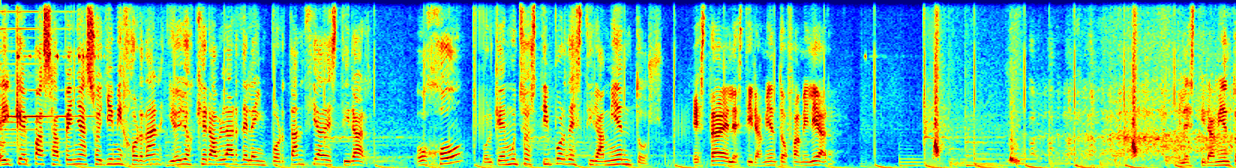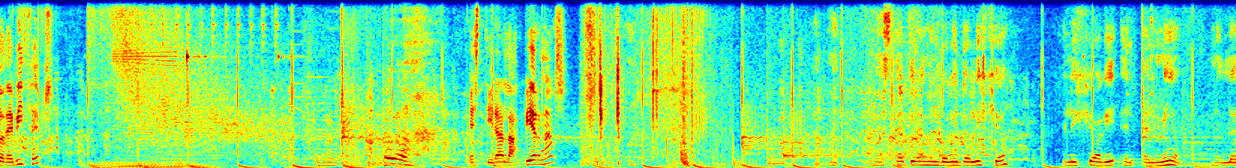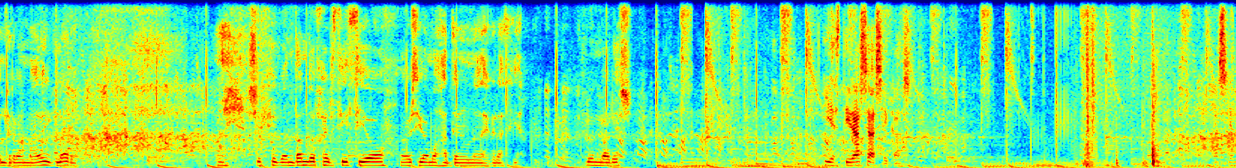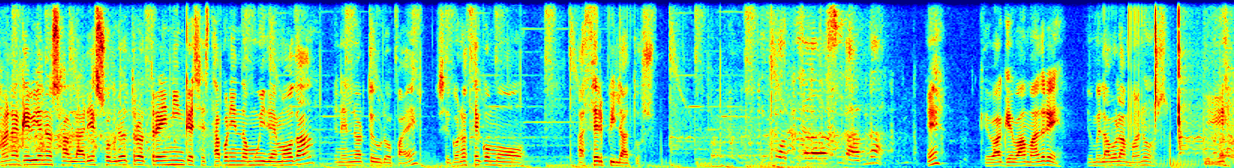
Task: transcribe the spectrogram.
Hey, ¿qué pasa, Peña? Soy Jimmy Jordán y hoy os quiero hablar de la importancia de estirar. Ojo, porque hay muchos tipos de estiramientos. Está el estiramiento familiar, el estiramiento de bíceps, estirar las piernas, Me está tirando un poquito el isquio. El isquio aquí, el, el mío, el del Real Madrid, claro. Ay, si es que con tanto ejercicio, a ver si vamos a tener una desgracia. Lumbares. y estirarse a secas. La semana que viene os hablaré sobre otro training que se está poniendo muy de moda en el norte de Europa, ¿eh? Se conoce como hacer pilatos. ¿Eh? Que va, que va, madre. Yo me lavo las manos. Eh.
